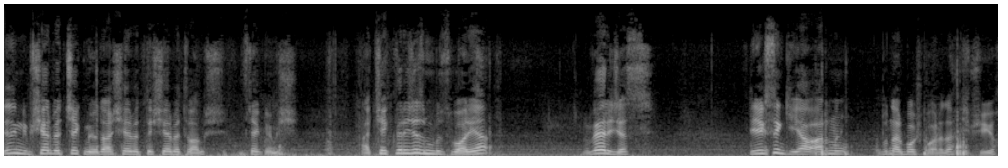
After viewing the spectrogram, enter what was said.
Dediğim gibi şerbet çekmiyor. Daha şerbette şerbeti varmış. Çekmemiş. Ha, çek vereceğiz mi bu araya? Vereceğiz. Diyeceksin ki ya arının bunlar boş bu arada. Hiçbir şey yok.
